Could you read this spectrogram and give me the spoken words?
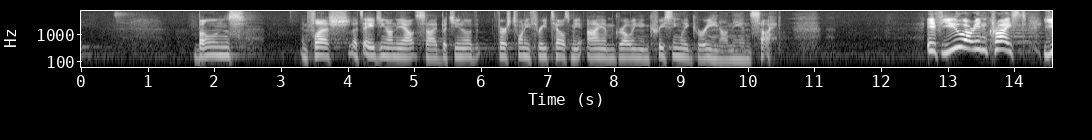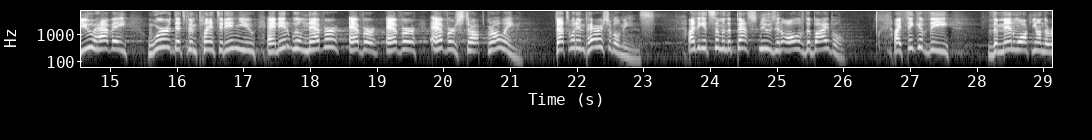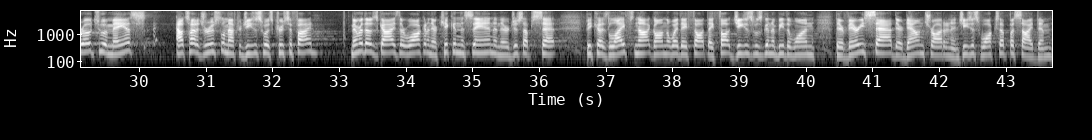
bones and flesh that's aging on the outside, but you know, verse 23 tells me I am growing increasingly green on the inside. If you are in Christ, you have a word that's been planted in you, and it will never, ever, ever, ever stop growing. That's what imperishable means. I think it's some of the best news in all of the Bible. I think of the, the men walking on the road to Emmaus outside of Jerusalem after Jesus was crucified. Remember those guys? They're walking and they're kicking the sand and they're just upset because life's not gone the way they thought. They thought Jesus was going to be the one. They're very sad, they're downtrodden, and Jesus walks up beside them.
